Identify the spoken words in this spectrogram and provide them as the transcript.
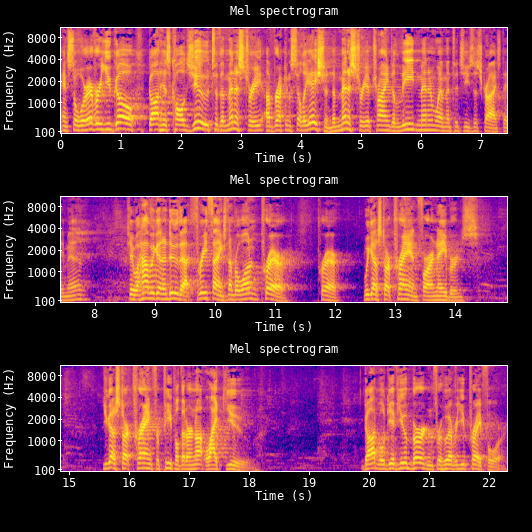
and so wherever you go, God has called you to the ministry of reconciliation, the ministry of trying to lead men and women to Jesus Christ. Amen? Okay, well, how are we going to do that? Three things. Number one, prayer. Prayer. We got to start praying for our neighbors. You got to start praying for people that are not like you. God will give you a burden for whoever you pray for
